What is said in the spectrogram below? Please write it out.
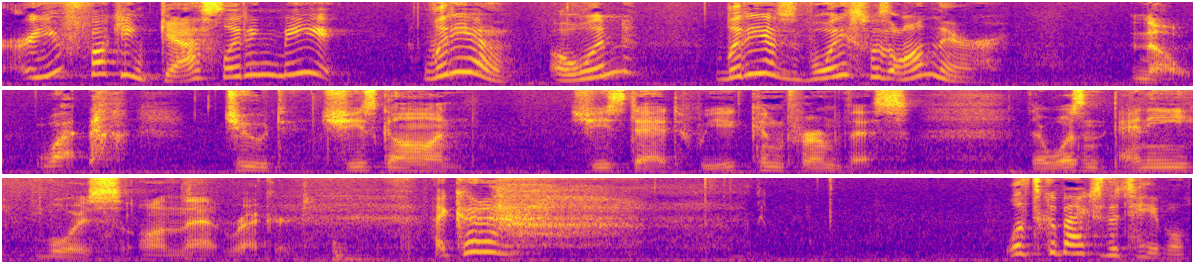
Are you fucking gaslighting me? Lydia, Owen? Lydia's voice was on there. No. What? Jude, she's gone. She's dead. We confirmed this. There wasn't any voice on that record. I could have. Let's go back to the table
